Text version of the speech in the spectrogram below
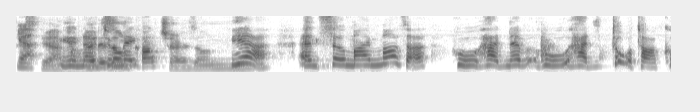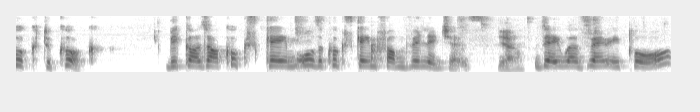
Yeah. yeah. you know, and his to own make- culture, his own Yeah, and so my mother, who had never, who had taught our cook to cook, because our cooks came, all the cooks came from villages. yeah. They were very poor.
